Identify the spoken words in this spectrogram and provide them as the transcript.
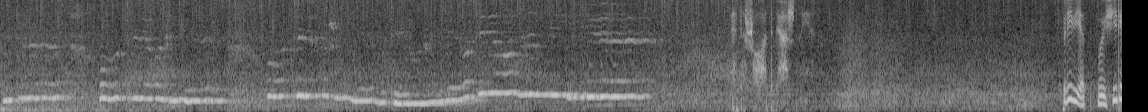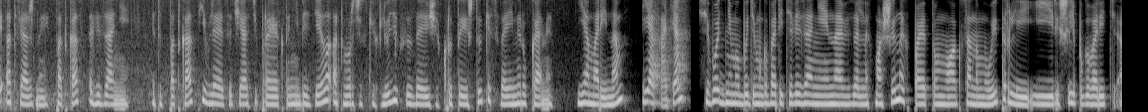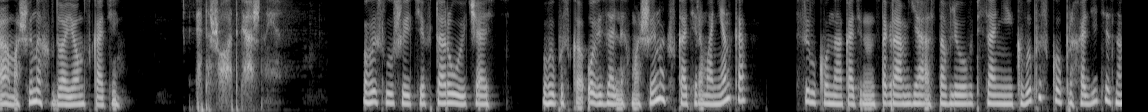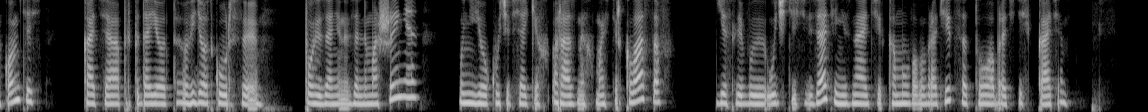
Это шоу «Отвяжные». Привет! В эфире «Отвяжные» – подкаст о вязании. Этот подкаст является частью проекта «Не без дела» о творческих людях, создающих крутые штуки своими руками. Я Марина. Я Катя. Сегодня мы будем говорить о вязании на вязальных машинах, поэтому Оксану мы выперли и решили поговорить о машинах вдвоем с Катей. Это шоу «Отвяжные». Вы слушаете вторую часть выпуска о вязальных машинах с Катей Романенко. Ссылку на Катин инстаграм я оставлю в описании к выпуску. Проходите, знакомьтесь. Катя преподает, ведет курсы по вязанию на вязальной машине. У нее куча всяких разных мастер-классов. Если вы учитесь вязать и не знаете, к кому вам обратиться, то обратитесь к Кате.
